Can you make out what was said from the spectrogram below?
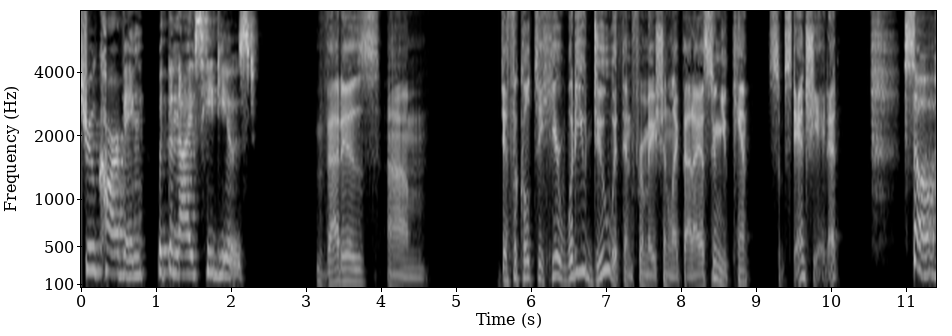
through carving with the knives he'd used. That is um, difficult to hear. What do you do with information like that? I assume you can't substantiate it. So,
